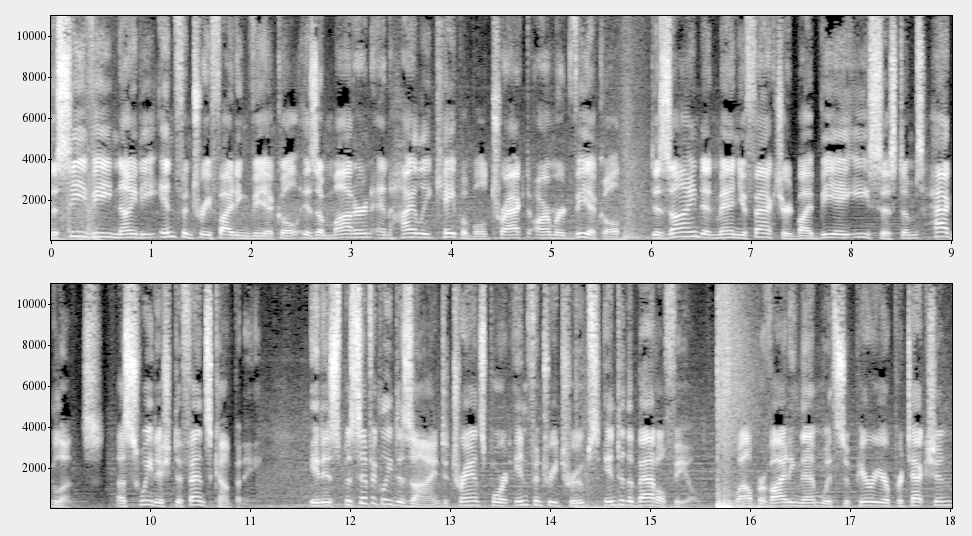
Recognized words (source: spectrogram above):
The CV-90 infantry fighting vehicle is a modern and highly capable tracked armored vehicle designed and manufactured by BAE Systems Hägglunds, a Swedish defense company. It is specifically designed to transport infantry troops into the battlefield while providing them with superior protection,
